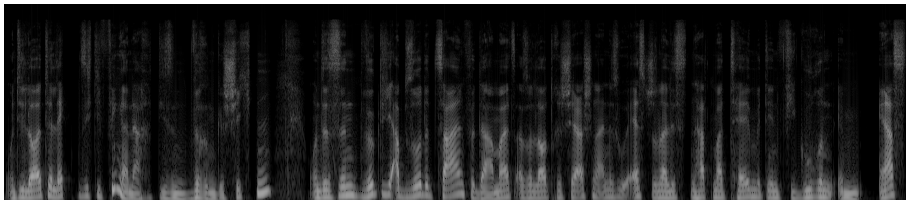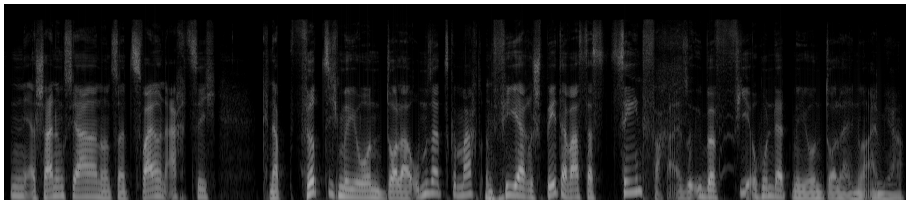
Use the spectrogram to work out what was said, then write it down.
Und die Leute leckten sich die Finger nach diesen wirren Geschichten. Und es sind wirklich absurde Zahlen für damals. Also laut Recherchen eines US-Journalisten hat Mattel mit den Figuren im ersten Erscheinungsjahr 1982 knapp 40 Millionen Dollar Umsatz gemacht und vier Jahre später war es das Zehnfache, also über 400 Millionen Dollar in nur einem Jahr.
